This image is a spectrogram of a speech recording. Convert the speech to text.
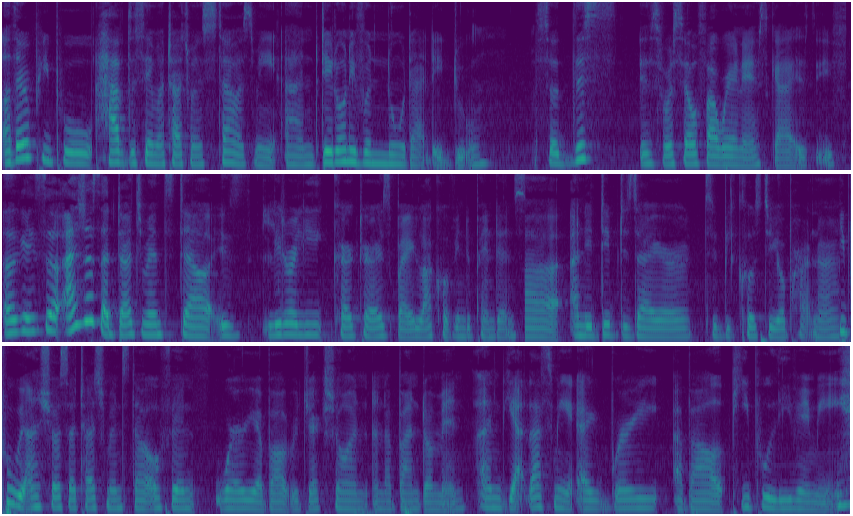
other people have the same attachment style as me and they don't even know that they do. So this is for self awareness, guys. If okay, so anxious attachment style is literally characterized by lack of independence uh, and a deep desire to be close to your partner. People with anxious attachment style often worry about rejection and abandonment. And yeah, that's me. I worry about people leaving me.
